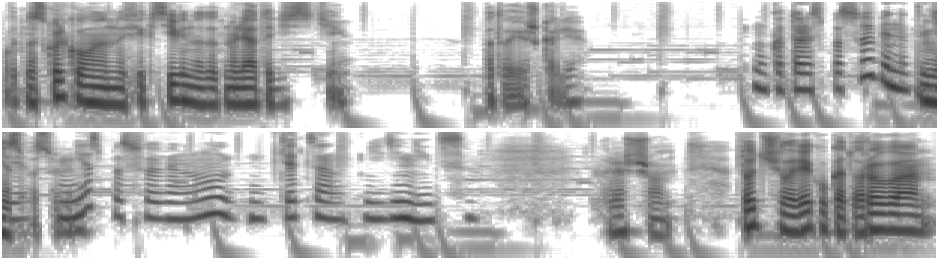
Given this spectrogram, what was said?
Вот насколько он эффективен от 0 до 10 по твоей шкале? Ну, который способен это Не делать. способен. Не способен, ну, где-то единица. Хорошо. Тот человек, у которого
